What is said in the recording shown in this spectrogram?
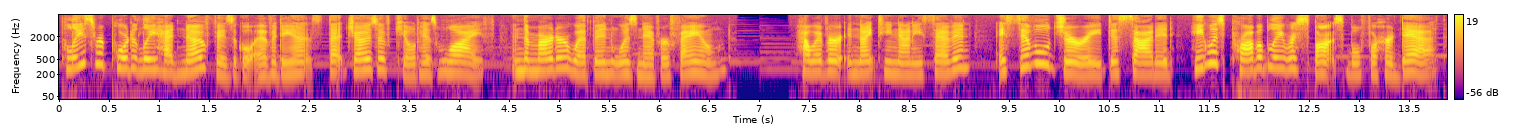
Police reportedly had no physical evidence that Joseph killed his wife, and the murder weapon was never found. However, in 1997, a civil jury decided he was probably responsible for her death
